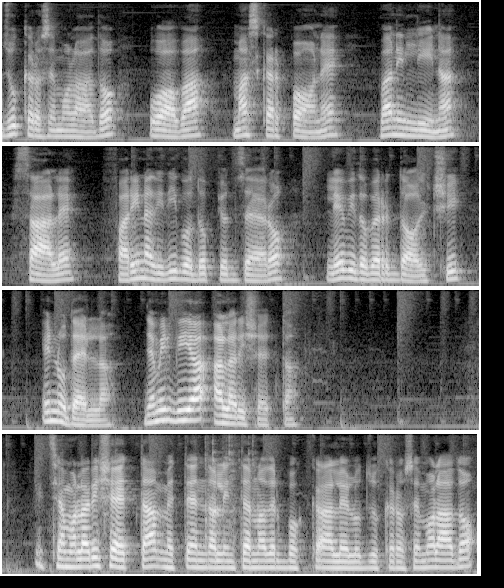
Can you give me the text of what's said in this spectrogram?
zucchero semolato, uova, mascarpone, vanillina, sale, farina di tipo 00, lievito per dolci e Nutella. Diamo il via alla ricetta. Iniziamo la ricetta mettendo all'interno del boccale lo zucchero semolato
